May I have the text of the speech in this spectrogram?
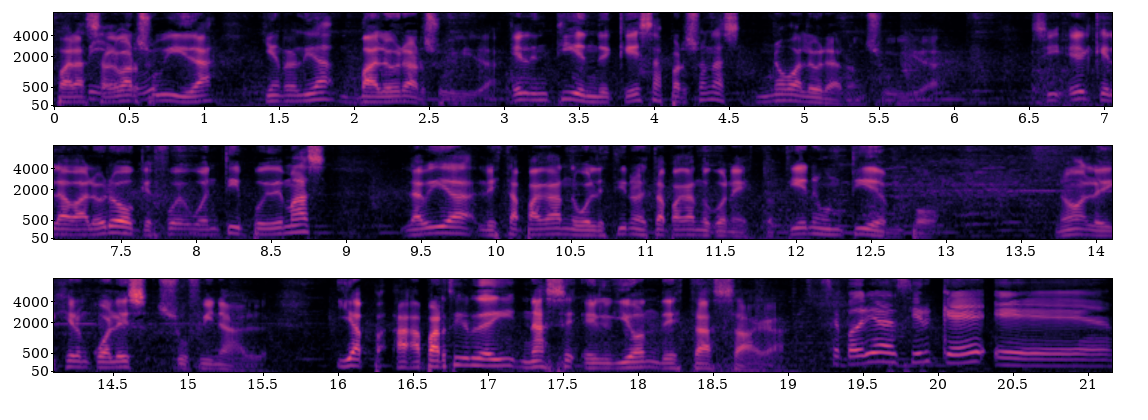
para Bien. salvar su vida y en realidad valorar su vida. Él entiende que esas personas no valoraron su vida. ¿sí? Él que la valoró, que fue buen tipo y demás, la vida le está pagando o el destino le está pagando con esto. Tiene un tiempo. ¿no? Le dijeron cuál es su final. Y a, a partir de ahí nace el guion de esta saga. Se podría decir que eh,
